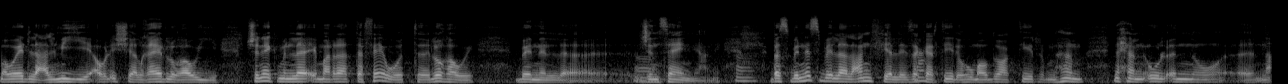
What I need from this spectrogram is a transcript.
للمواد العلمية أو الأشياء الغير لغوية. مشان هيك بنلاقي مرات تفاوت لغوي بين الجنسين يعني. بس بالنسبة للعنف يلي ذكرتي له هو موضوع كثير مهم نحن بنقول إنه آه،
